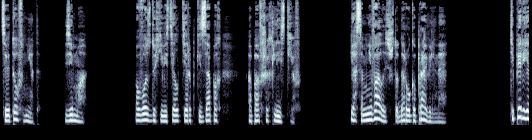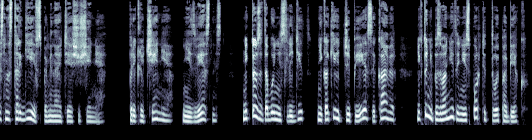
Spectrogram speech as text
цветов нет. Зима. В воздухе висел терпкий запах опавших листьев. Я сомневалась, что дорога правильная. Теперь я с ностальгией вспоминаю те ощущения. Приключения, неизвестность. Никто за тобой не следит, никаких GPS и камер. Никто не позвонит и не испортит твой побег.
